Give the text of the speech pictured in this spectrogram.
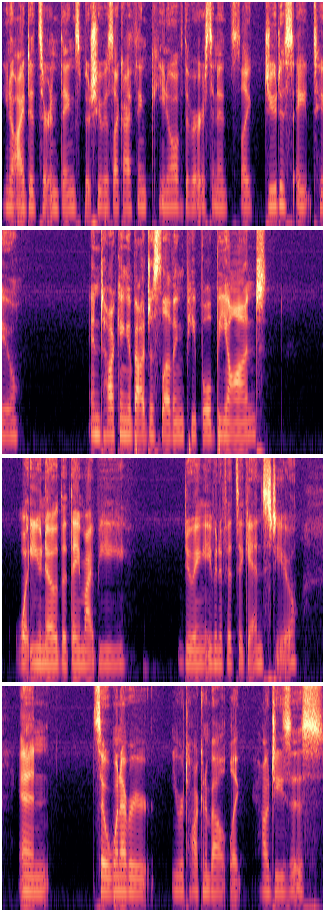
you know, I did certain things, but she was like I think, you know, of the verse and it's like Judas ate too. And talking about just loving people beyond what you know that they might be doing even if it's against you. And so whenever you were talking about like how Jesus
